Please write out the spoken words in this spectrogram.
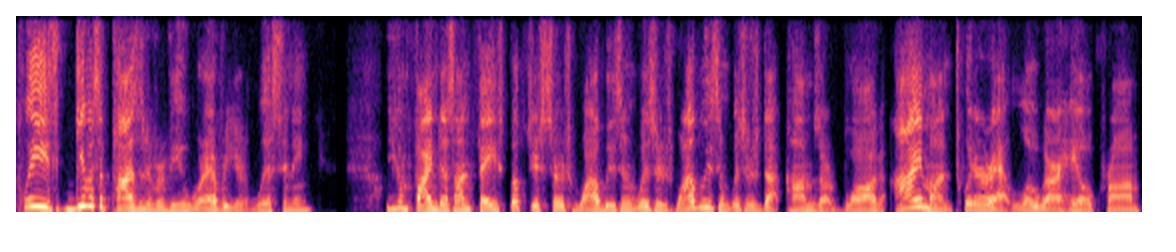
please give us a positive review wherever you're listening. You can find us on Facebook. Just search Wobblies and Wizards. Wobbliesandwizards.com is our blog. I'm on Twitter at Logar Hale Crom.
